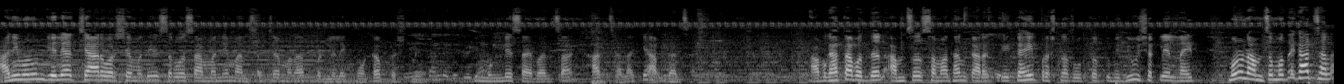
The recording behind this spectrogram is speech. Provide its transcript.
आणि म्हणून गेल्या चार वर्षामध्ये सर्वसामान्य माणसाच्या मनात पडलेला एक मोठा प्रश्न आहे की मुंडे साहेबांचा घात झाला की अपघात झाला? अपघाताबद्दल आमचं समाधानकारक एकाही प्रश्नाचं उत्तर तुम्ही देऊ शकलेलं नाहीत. म्हणून आमचं मत घात झाला.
